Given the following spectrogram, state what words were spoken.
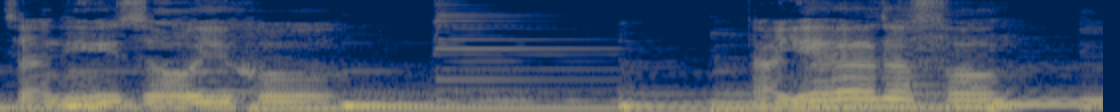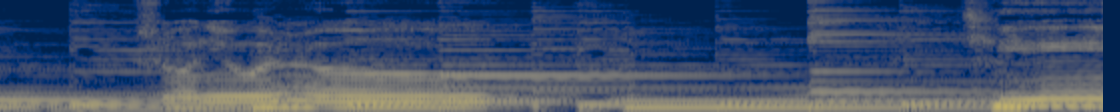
在你走以后，那夜的风说你温柔。听，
